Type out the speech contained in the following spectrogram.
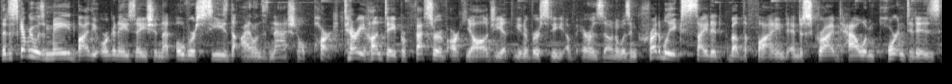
The discovery was made by the organization that oversees the island's national park. Terry Hunt, a professor of archaeology at the University of Arizona, was incredibly excited about the find and described how important it is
